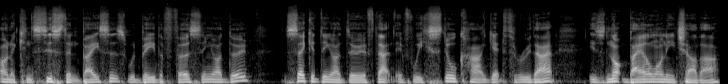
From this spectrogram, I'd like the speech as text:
on a consistent basis would be the first thing I'd do. The second thing I'd do, if that if we still can't get through that, is not bail on each other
